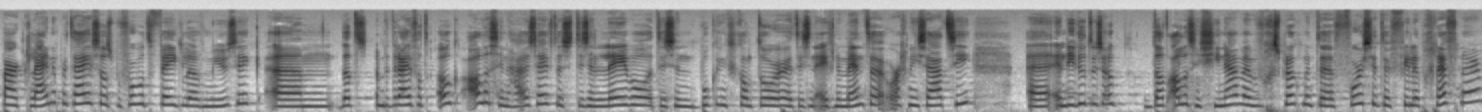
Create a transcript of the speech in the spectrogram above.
paar kleine partijen, zoals bijvoorbeeld Fake Love Music. Ehm, dat is een bedrijf wat ook alles in huis heeft. Dus het is een label, het is een boekingskantoor, het is een evenementenorganisatie. Eh, en die doet dus ook dat alles in China. We hebben gesproken met de voorzitter Philip Greffner.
